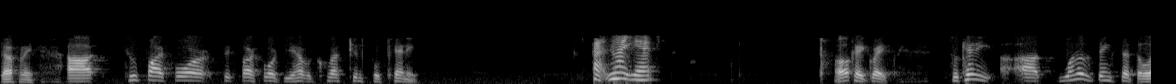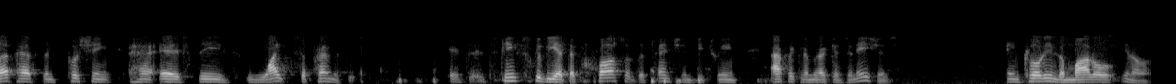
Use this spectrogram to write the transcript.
Definitely. Uh, 254-654, do you have a question for Kenny? Uh, not yet. Okay, great. So Kenny, uh, one of the things that the left has been pushing is these white supremacy. It, it seems to be at the cross of the tension between African Americans and Asians, including the model, you know,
